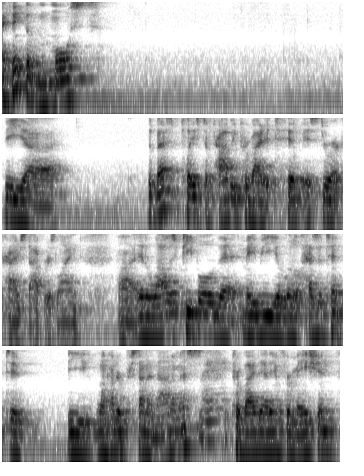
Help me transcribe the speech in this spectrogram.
I think the most the uh, the best place to probably provide a tip is through our Crime Stoppers line. Uh, it allows people that may be a little hesitant to be 100% anonymous right. provide that information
